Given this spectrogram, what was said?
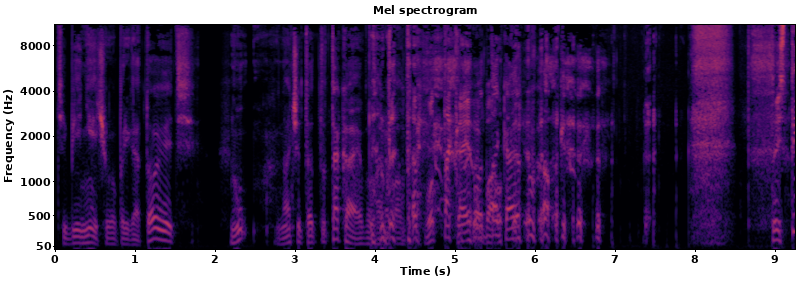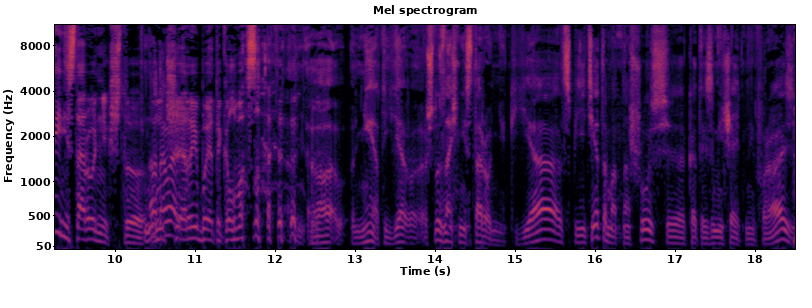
тебе нечего приготовить, ну, значит, это такая была рыбалка. Вот такая рыбалка. такая рыбалка. То есть ты не сторонник, что Ну, лучшая давай. рыба – это колбаса? А, Нет, я, что значит не сторонник? Я с пиететом отношусь э, к этой замечательной фразе.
